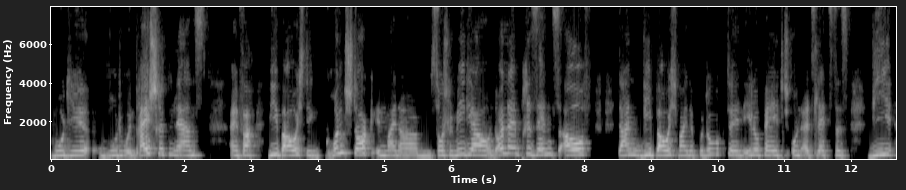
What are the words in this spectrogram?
wo, die, wo du in drei Schritten lernst, einfach, wie baue ich den Grundstock in meiner ähm, Social Media und Online-Präsenz auf, dann, wie baue ich meine Produkte in Elopage? Und als letztes, wie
